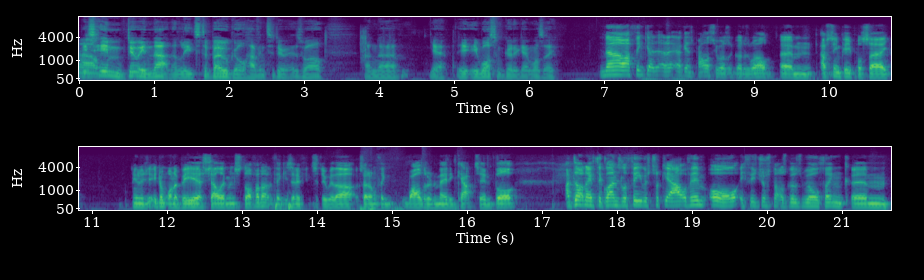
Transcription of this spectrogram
no. it's him doing that that leads to Bogle having to do it as well. And uh, yeah, he, he wasn't good again, was he? No, I think uh, against Palace he wasn't good as well. Um, I've seen people say, you know, he don't want to be here, sell him and stuff. I don't think it's anything to do with that because I don't think Wilder had made him captain. But I don't know if the glandular fevers took it out of him or if he's just not as good as we all think. Um,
